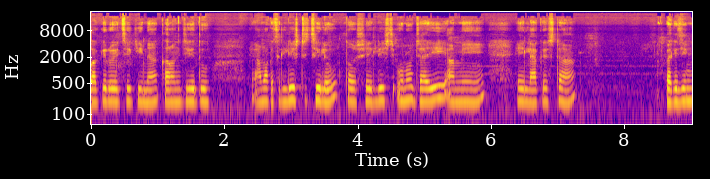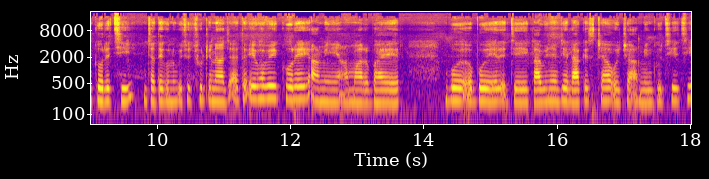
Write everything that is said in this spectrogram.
বাকি রয়েছে কি না কারণ যেহেতু আমার কাছে লিস্ট ছিল, তো সেই লিস্ট অনুযায়ী আমি এই লাগেজটা প্যাকেজিং করেছি যাতে কোনো কিছু ছুটে না যায়। তো এভাবেই করেই আমি আমার ভাইয়ের বইয়ের যে কাবিনের যে লাগেজটা ওইটা আমি গুছিয়েছি।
